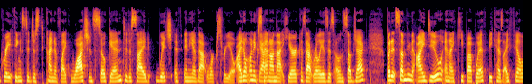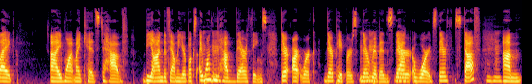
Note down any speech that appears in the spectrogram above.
great things to just kind of like watch and soak in to decide which, if any of that works for you. I don't want to expand Yeah. on that here because that really is its own subject, but it's something that I do and I keep up with because I feel like I want my kids to have beyond the family yearbooks. I want them to Mm-hmm. have their things, their artwork, their papers, their ribbons, their Yeah. awards, their stuff. Mm-hmm. Um,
